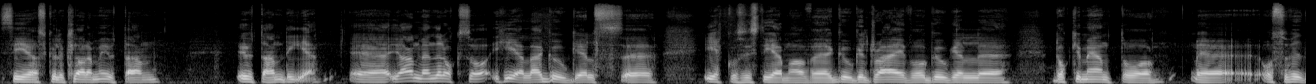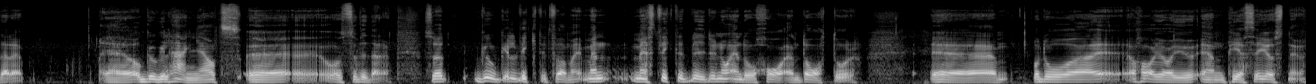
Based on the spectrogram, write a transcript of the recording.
se hur jag skulle klara mig utan, utan det. Eh, jag använder också hela Googles eh, ekosystem av Google Drive och Google Dokument och, och så vidare. Och Google Hangouts och så vidare. Så Google är viktigt för mig. Men mest viktigt blir det nog ändå att ha en dator. Och då eh, har jag ju en PC just nu.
